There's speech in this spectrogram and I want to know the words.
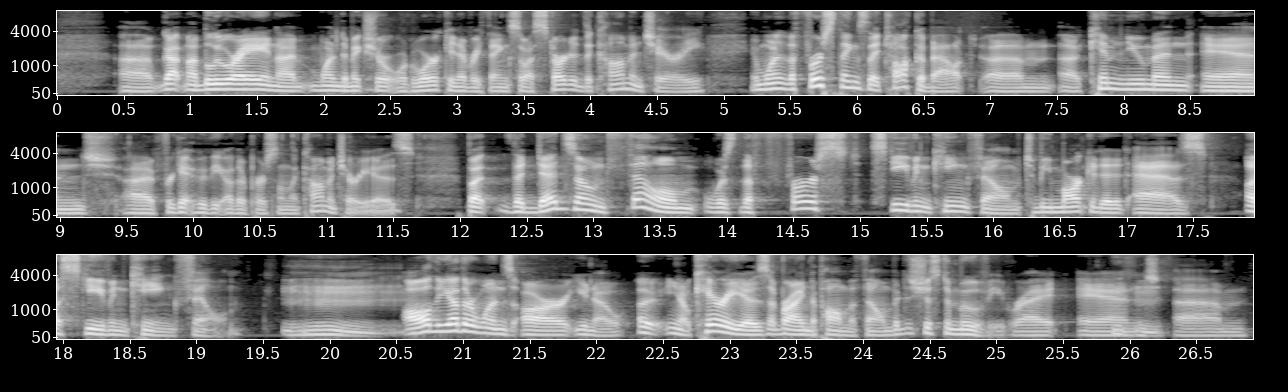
uh, got my Blu-ray and I wanted to make sure it would work and everything. So I started the commentary, and one of the first things they talk about, um, uh, Kim Newman and I forget who the other person on the commentary is, but the Dead Zone film was the first Stephen King film to be marketed as a Stephen King film. Mm. All the other ones are, you know, uh, you know, Carrie is a Brian De Palma film, but it's just a movie, right? And um,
